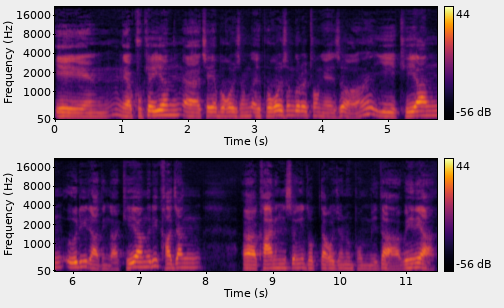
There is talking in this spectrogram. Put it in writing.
이 국회의원 어, 재보궐선거 보궐선거를 통해서 이 계양을이라든가 계양을이 가장 아, 가능성이 높다고 저는 봅니다. 왜냐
